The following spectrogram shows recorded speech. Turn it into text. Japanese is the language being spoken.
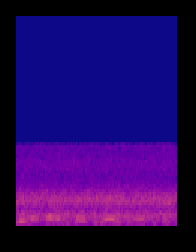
Do not have and go together from Institute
